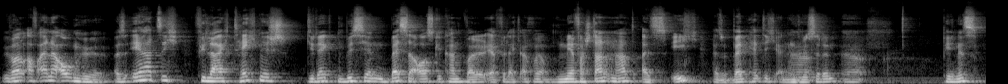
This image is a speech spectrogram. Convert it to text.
wir waren auf einer Augenhöhe. Also er hat sich vielleicht technisch direkt ein bisschen besser ausgekannt, weil er vielleicht einfach mehr verstanden hat als ich. Also hätte ich einen ja, größeren ja. Penis.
